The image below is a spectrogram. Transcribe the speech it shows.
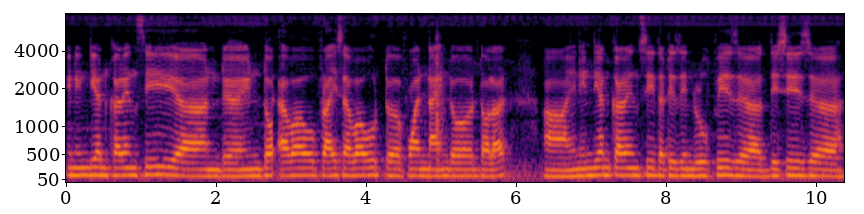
In Indian currency and uh, in about price about uh, 0.9 dollar in Indian currency that is in rupees uh, this is uh,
